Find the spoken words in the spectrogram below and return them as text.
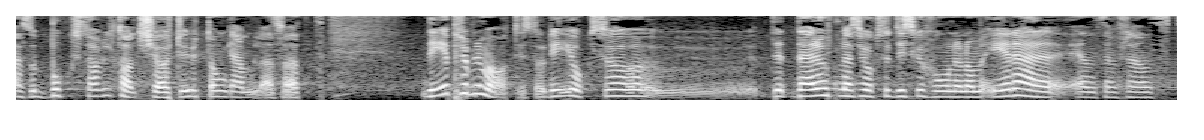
alltså bokstavligt talat kört ut de gamla så att det är problematiskt och det är också det, där öppnas ju också diskussionen om är det här ens en fransk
